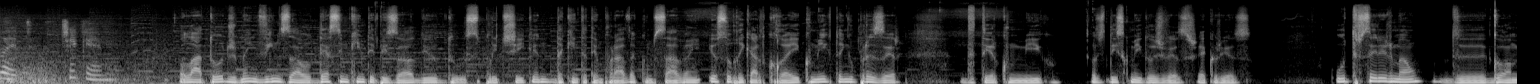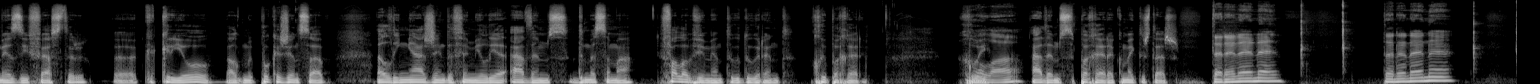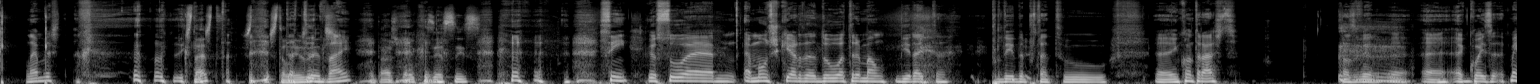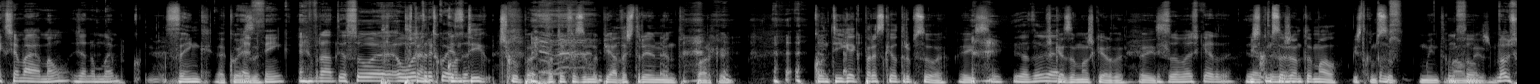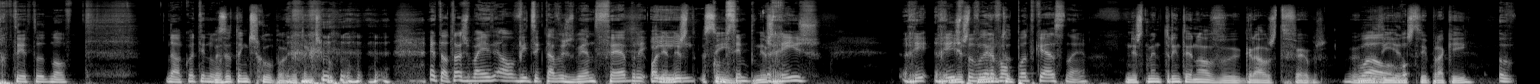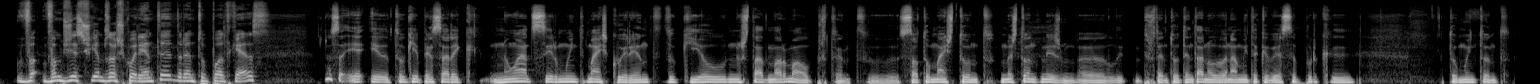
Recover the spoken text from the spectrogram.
Split Chicken. Olá a todos, bem-vindos ao 15 episódio do Split Chicken da quinta temporada, como sabem. Eu sou o Ricardo Correia e comigo tenho o prazer de ter comigo, ele disse comigo duas vezes, é curioso, o terceiro irmão de Gomez e Fester, uh, que criou, alguma, pouca gente sabe, a linhagem da família Adams de Massamá. Fala, obviamente, do grande Rui Parreira. Rui, Olá. Adams Parreira, como é que tu estás? Taranana. Taranana. Lembras-te? Gostaste? Está os tudo dedos. bem? Estava a esperar que fizesse isso. Sim, eu sou a, a mão esquerda da outra mão direita perdida, portanto, uh, encontraste. Estás a ver a, a- a coisa. Como é que se chama a mão? Já não me lembro. Thing, a coisa. I think. É verdade, eu sou a, a outra Portanto, coisa. contigo, desculpa, vou ter que fazer uma piada extremamente porca. Contigo é que parece que é outra pessoa. É isso. Exatamente. Porque és a mão esquerda. É Eu isso. sou a mão esquerda. Isto começou já Exatamente. muito mal. Isto começou Come- muito Começou. mal mesmo. Vamos repetir tudo de novo. Não, continua. Mas eu tenho desculpa, eu tenho desculpa. Então, estás bem? Ouvi dizer que estavas doente, febre Olha, e, neste- como sim, sempre, neste- rijo. ri- Rijo para gravar o podcast, não é? Neste momento, 39 graus de febre. Uau, no dia antes de ir para aqui. Vamos ver se chegamos aos 40 durante o podcast. Não sei, eu- estou aqui a pensar é que não há de ser muito mais coerente do que eu no estado normal. Portanto, só estou mais tonto, mas tonto mesmo. Li- Portanto, estou a tentar não abanar muito a cabeça porque estou muito tonto.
